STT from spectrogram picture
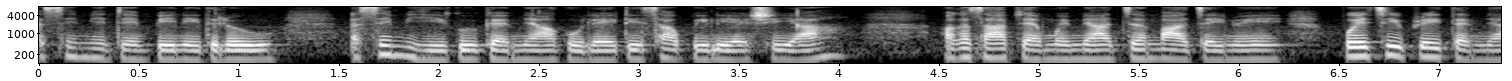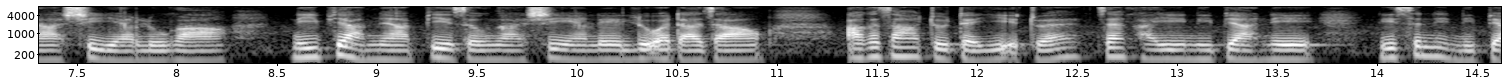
အစစ်မြင့်တင်ပေးနေသလိုအစစ်မြင့်ရေကူးကန်များကိုလည်းတိစောက်ပေးလျက်ရှိရာအကစားပြိုင်ပွဲများကျင်းပချိန်တွင်ပွဲကြည့်ပရိသတ်များရှိရန်လိုကနီးပြများပြည့်စုံသာရှိရန်လည်းလိုအပ်တာကြောင့်အကစားတိုတက်ရေးအတွက်ကြန့်ခိုင်ရေးနီးပြနှင့်နီးစနစ်နီးပြ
